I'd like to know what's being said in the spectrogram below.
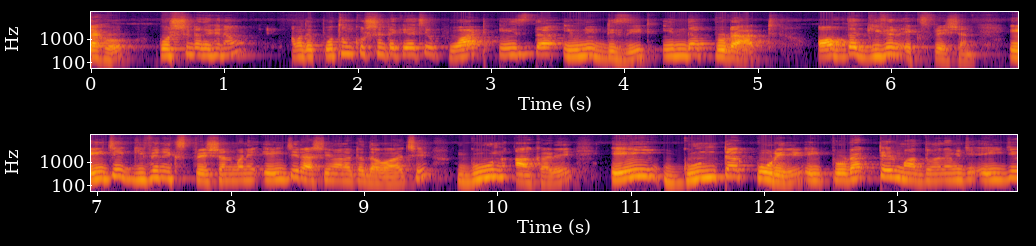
দেখো কোশ্চেনটা দেখে নাও। আমাদের প্রথম কোশ্চেনটা কি আছে? What is the unit digit in the product of the given expression এই যে গিভেন এক্সপ্রেশন মানে এই যে রাশিমালাটা দেওয়া আছে, গুণ আকারে এই গুণটা করে, এই প্রোডাক্টের মাধ্যমে আমি যে এই যে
